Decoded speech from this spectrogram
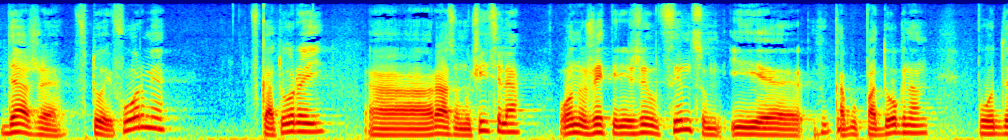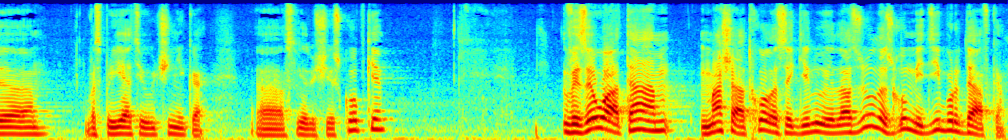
даже в той форме, в которой э, разум учителя, он уже пережил цимцум и э, ну, как бы подогнан под э, восприятие ученика. Э, следующие скобки. Везеуа там Маша от холоса гилу и лазула с гуми дибурдавка.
